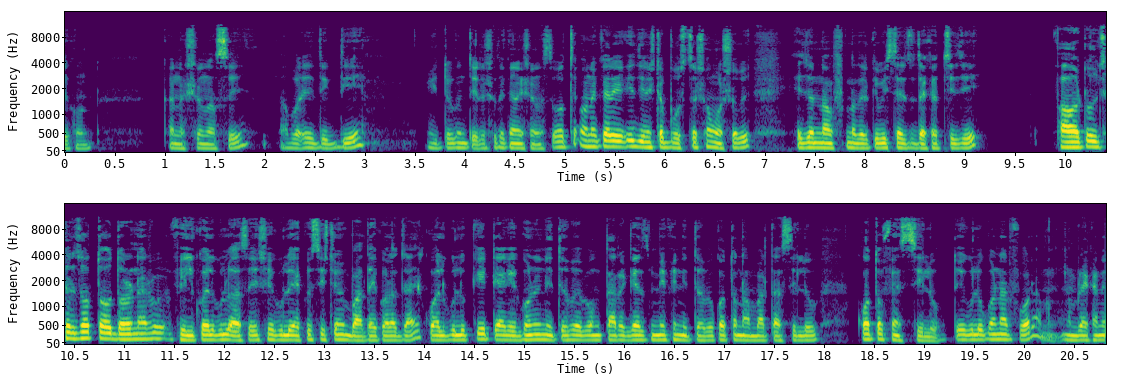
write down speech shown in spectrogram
দেখুন কানেকশন আছে। আবার এই দিক দিয়ে এটাও কিন্তু এটার সাথে কানেকশন আছে। অর্থাৎ অনেকের এই জিনিসটা বুঝতে সমস্যা হবে। এই জন্য আপনাদেরকে বিস্তারিত দেখাচ্ছি যে পাওয়ার টুলসের যত ধরনের ফিল কয়েলগুলো আছে, সেগুলো একই সিস্টেমে বাধাই করা যায়। কয়েলগুলো কেটে আগে গণে নিতে হবে এবং তার গ্যাস মেপে নিতে হবে। কত নাম্বার তার ছিল, কত ফেন্স ছিল। তো এগুলো গণার পর আমরা এখানে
